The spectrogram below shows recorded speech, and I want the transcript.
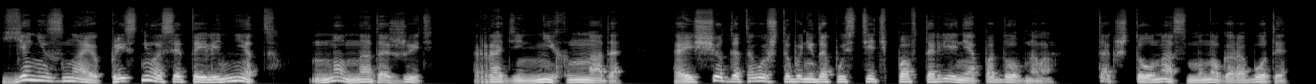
Я не знаю, приснилось это или нет, но надо жить. Ради них надо. А еще для того, чтобы не допустить повторения подобного. Так что у нас много работы.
